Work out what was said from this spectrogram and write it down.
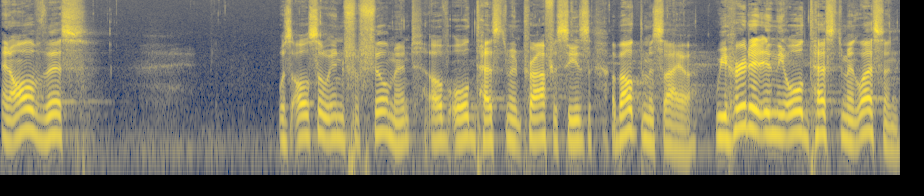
And all of this was also in fulfillment of Old Testament prophecies about the Messiah. We heard it in the Old Testament lesson.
